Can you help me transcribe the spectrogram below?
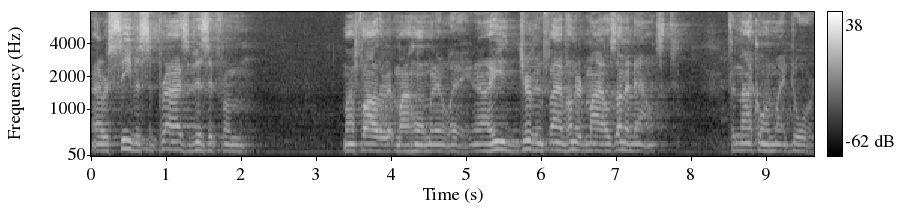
I received a surprise visit from my father at my home in LA. Now, he'd driven 500 miles unannounced to knock on my door.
